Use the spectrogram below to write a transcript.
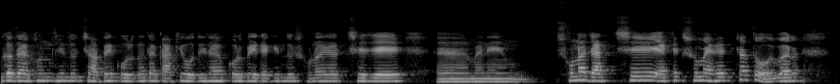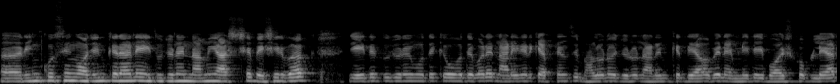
কলকাতা এখন কিন্তু চাপে। কলকাতা কাকে অধিনায়ক করবে এটা কিন্তু শোনা যাচ্ছে যে মানে শোনা যাচ্ছে এক এক সময় এক একটা তো। এবার রিঙ্কু সিং অজিনকে রানে এই দুজনের নামই আসছে বেশিরভাগ। যে এদের দুজনের মধ্যে কেউ হতে পারে। নারিনের ক্যাপ্টেন্সি ভালো নয় জন্য নারিনকে দেওয়া হবে না। এমনিতেই বয়স্ক প্লেয়ার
